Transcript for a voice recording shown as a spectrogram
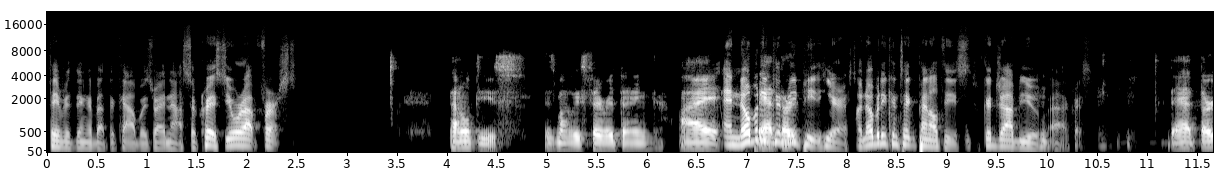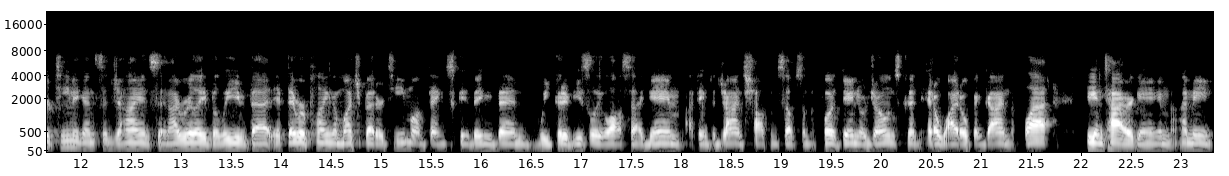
favorite thing about the Cowboys right now? So, Chris, you were up first. Penalties is my least favorite thing. I and nobody can repeat here, so nobody can take penalties. Good job, you, uh, Chris. they had 13 against the Giants, and I really believe that if they were playing a much better team on Thanksgiving, then we could have easily lost that game. I think the Giants shot themselves in the foot. Daniel Jones couldn't hit a wide open guy in the flat the entire game. I mean,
